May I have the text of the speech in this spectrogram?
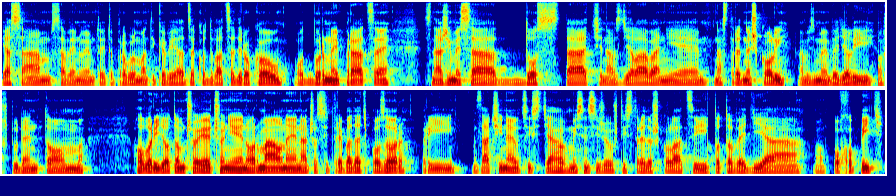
ja sám sa venujem tejto problematike viac ako 20 rokov odbornej práce. Snažíme sa dostať na vzdelávanie na stredné školy, aby sme vedeli študentom hovoriť o tom, čo je, čo nie je normálne, na čo si treba dať pozor pri začínajúcich vzťahoch. Myslím si, že už tí stredoškoláci toto vedia no, pochopiť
